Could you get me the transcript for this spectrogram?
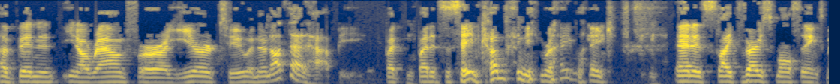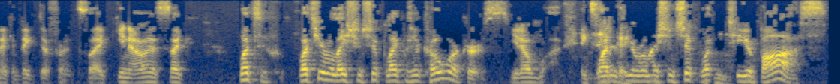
have been you know around for a year or two and they're not that happy but mm. but it's the same company right like and it's like very small things make a big difference like you know it's like what's what's your relationship like with your coworkers you know exactly. what is your relationship what mm-hmm. to your boss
